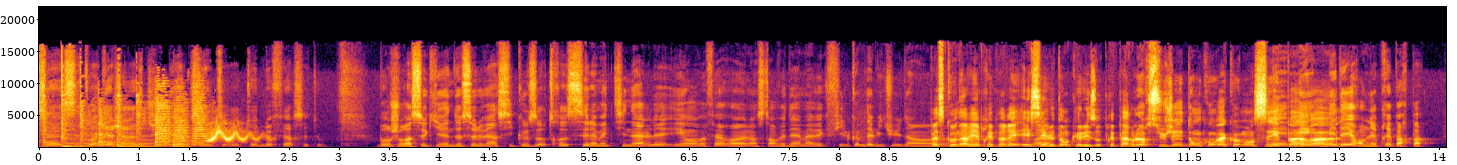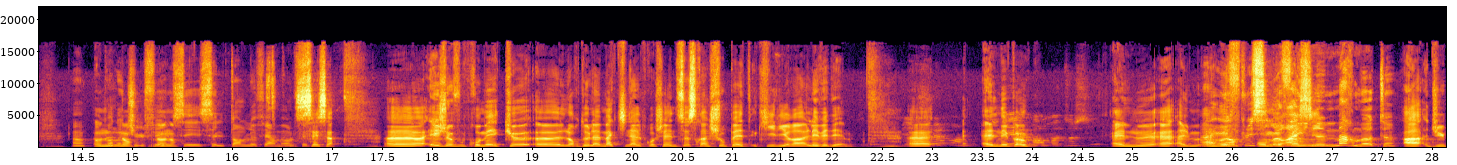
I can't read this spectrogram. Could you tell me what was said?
C'est toi qui as géré ce jingle, c'est toi de le faire, c'est tout. Bonjour à ceux qui viennent de se lever ainsi qu'aux autres, c'est la matinale et on va faire euh, l'instant VDM avec Phil comme d'habitude. hein. Parce qu'on n'a rien préparé et c'est le temps que les autres préparent leur sujet. Donc on va commencer Mais, par. mais- euh, mais d'ailleurs, on ne les prépare pas. Hein, On- pendant non, que tu le fais. non, non. C'est c'est le temps de le faire, mais on le fait C'est pas. ça. Euh, et je vous promets que euh, lors de la matinale prochaine, ce sera Choupette qui lira les VDM. Euh, elle n'est pas au- Elle me, elle- elle me- Ah, on et me- en plus, on il y aura fait une signe- marmotte. Ah, du...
